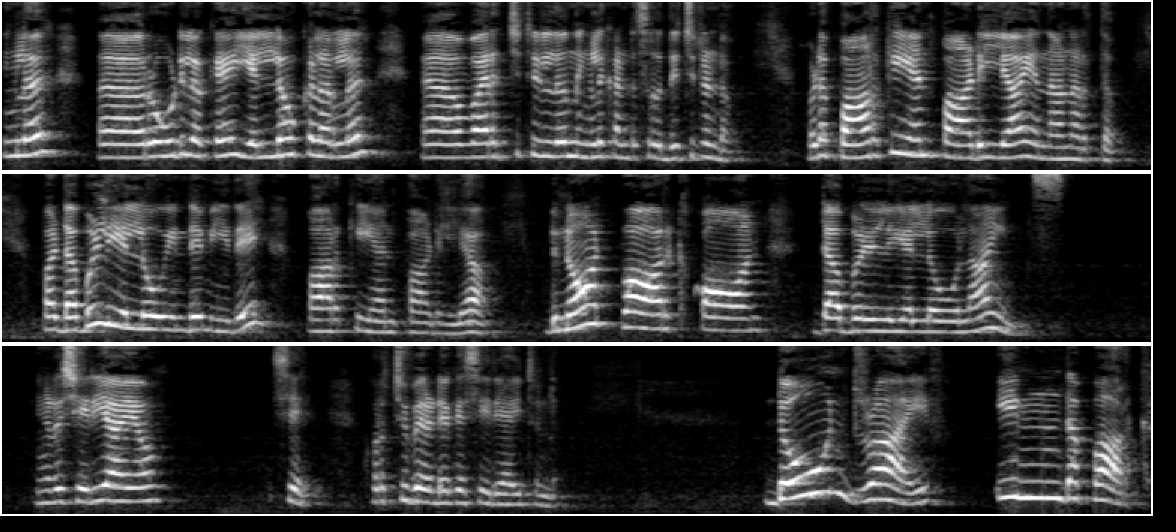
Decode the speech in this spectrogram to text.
നിങ്ങൾ റോഡിലൊക്കെ യെല്ലോ കളറിൽ വരച്ചിട്ടുള്ളത് നിങ്ങൾ കണ്ട് ശ്രദ്ധിച്ചിട്ടുണ്ടാവും. അവിടെ പാർക്ക് ചെയ്യാൻ പാടില്ല എന്നാണ് അർത്ഥം. അപ്പൊ ഡബിൾ യെല്ലോവിന്റെ മീതെ പാർക്ക് ചെയ്യാൻ പാടില്ല. Do not park on double yellow lines നിങ്ങളുടെ ശരിയായോ? ശരി. കുറച്ചു പേരുടെയൊക്കെ ശരിയായിട്ടുണ്ട്. Don't drive in the park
